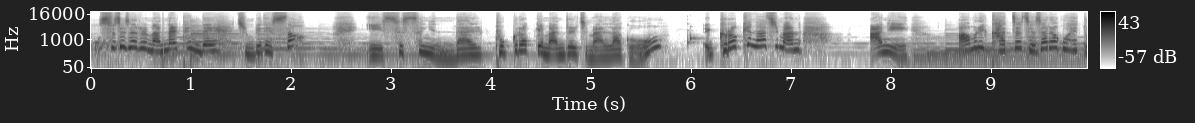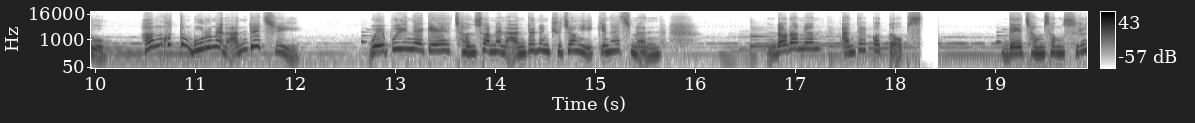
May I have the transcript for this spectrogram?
곧 수제자를 만날 텐데 준비됐어? 이 스승인 날 부끄럽게 만들지 말라고. 그렇긴 하지만 아니 아무리 가짜 제자라고 해도 아무것도 모르면 안 되지. 외부인에게 전수하면 안 되는 규정이 있긴 하지만 너라면 안 될 것도 없어. 내 점성술은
